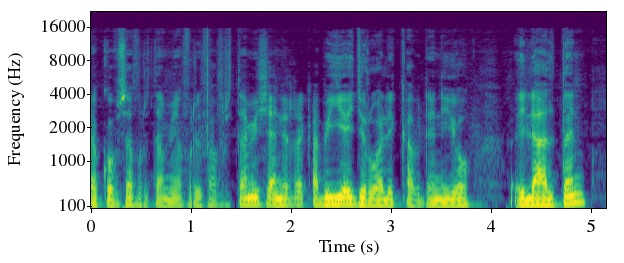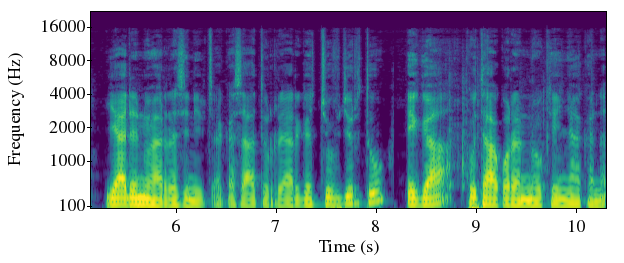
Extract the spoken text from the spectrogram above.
lakkoofsa 44 irra qabiyyee jiru walitti qabdanii yoo ilaaltan yaada nuyi har'a isiniif caqasaa turre argachuuf jirtu egaa kutaa qorannoo keenyaa kana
